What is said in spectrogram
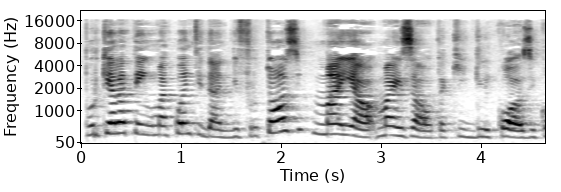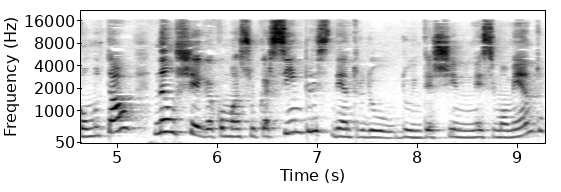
Porque ela tem uma quantidade de frutose mais alta que glicose como tal, não chega como açúcar simples dentro do, do intestino nesse momento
